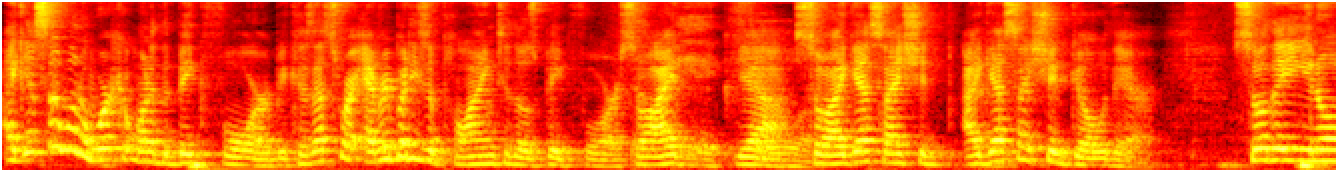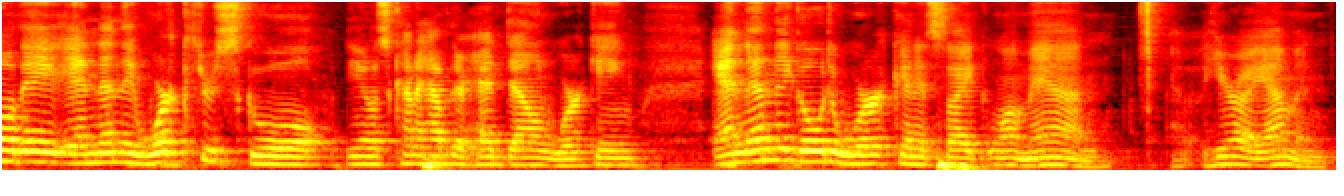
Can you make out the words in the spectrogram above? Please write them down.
I guess I want to work at one of the big four because that's where everybody's applying to those big four. So I big yeah. four. So I guess I should I guess I should go there. So they you know they and then they work through school. You know, it's kind of have their head down working, and then they go to work and it's like, well, man, here I am and.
